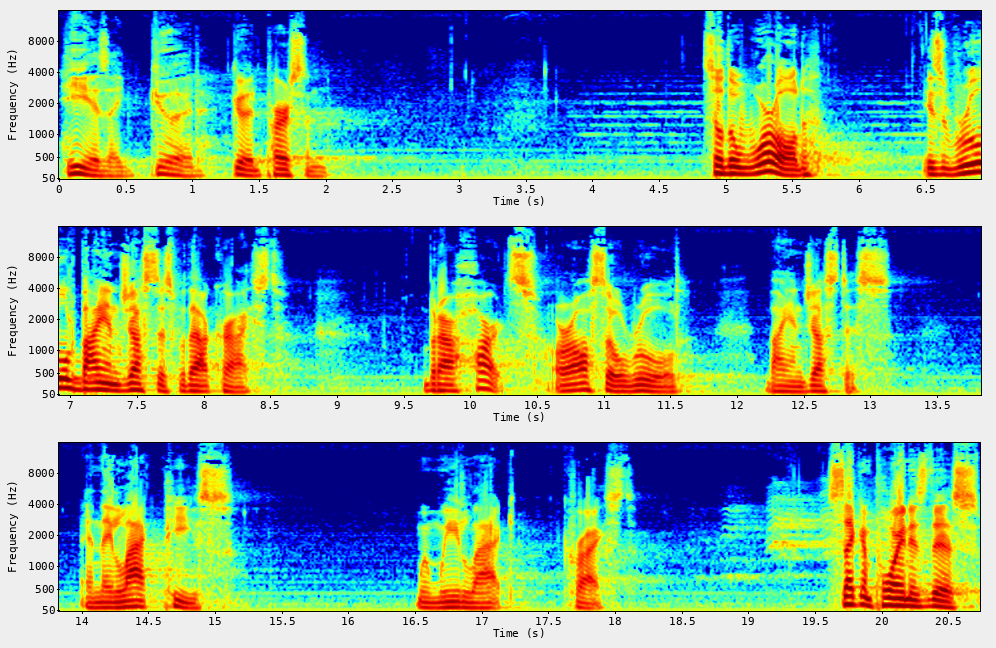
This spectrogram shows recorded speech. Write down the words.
He is a good, good person. So the world is ruled by injustice without Christ, but our hearts are also ruled by injustice, and they lack peace when we lack Christ. Second point is this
